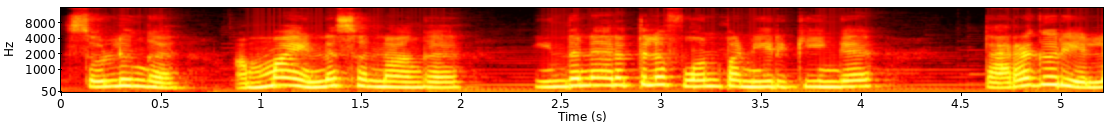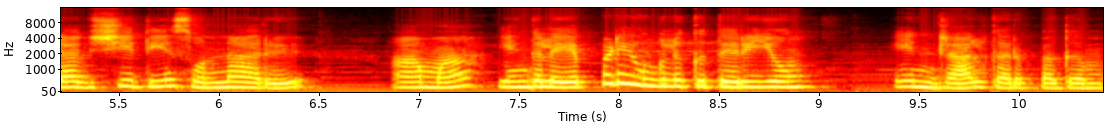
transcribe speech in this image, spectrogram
சொல்லுங்க. அம்மா என்ன சொன்னாங்க? இந்த நேரத்தில் ஃபோன் பண்ணியிருக்கீங்க தரகர் எல்லா விஷயத்தையும் சொன்னார். ஆமாம் எங்களை எப்படி உங்களுக்கு தெரியும்? என்றாள் கற்பகம்.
